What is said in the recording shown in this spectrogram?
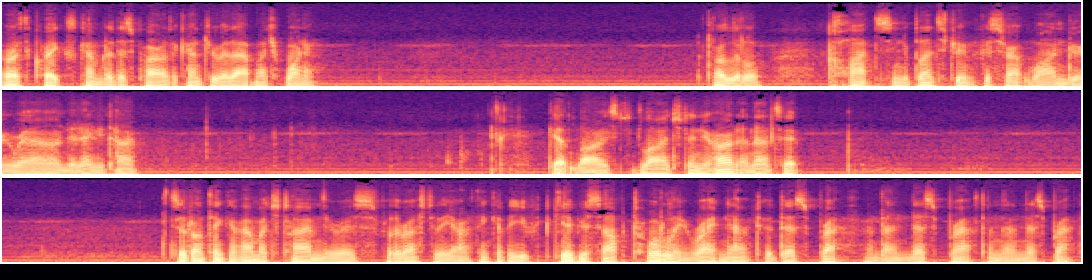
Earthquakes come to this part of the country without much warning. Or little clots in your bloodstream can start wandering around at any time. Get lodged, lodged in your heart, and that's it. So don't think of how much time there is for the rest of the hour. Think of it, you give yourself totally right now to this breath, and then this breath, and then this breath.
